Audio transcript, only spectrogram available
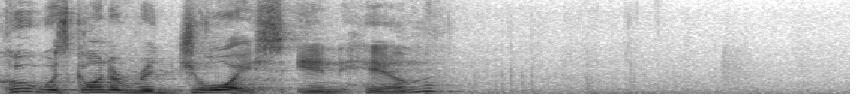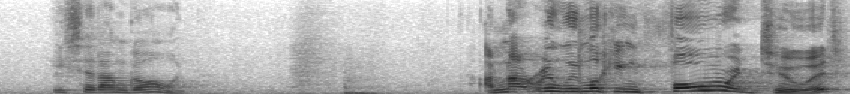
who was going to rejoice in him. He said, I'm going. I'm not really looking forward to it.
